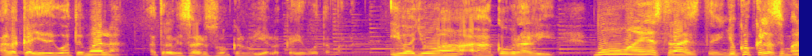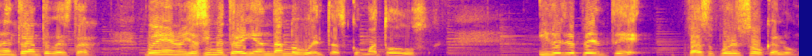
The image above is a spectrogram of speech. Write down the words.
a la calle de Guatemala, atravesar el Zócalo y a la calle de Guatemala. Iba yo a, cobrar y, no, maestra, este, yo creo que la semana entrante va a estar. Bueno, y así me traían dando vueltas, como a todos. Y de repente paso por el Zócalo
